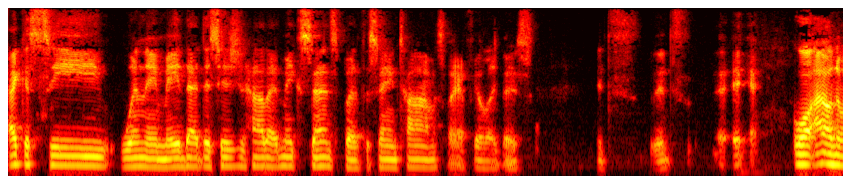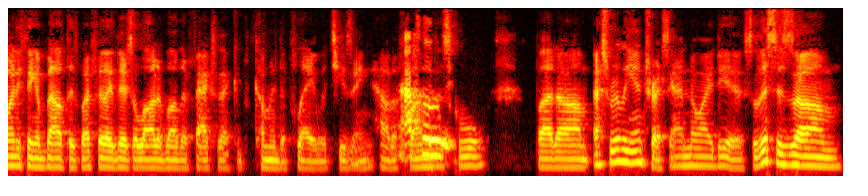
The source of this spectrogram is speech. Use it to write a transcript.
I could see when they made that decision how that makes sense, but at the same time, it's like I feel like there's, it's it's, it, eh, eh, well, I don't know anything about this, but I feel like there's a lot of other factors that could come into play with choosing how to fund the school. But um, that's really interesting. I had no idea. So this is um,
